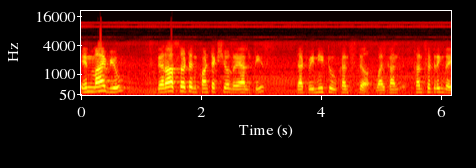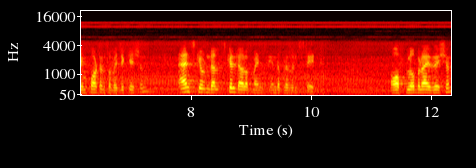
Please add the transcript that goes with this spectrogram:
In my view, there are certain contextual realities that we need to consider while con considering the importance of education and skill, de skill development in the present state of globalization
